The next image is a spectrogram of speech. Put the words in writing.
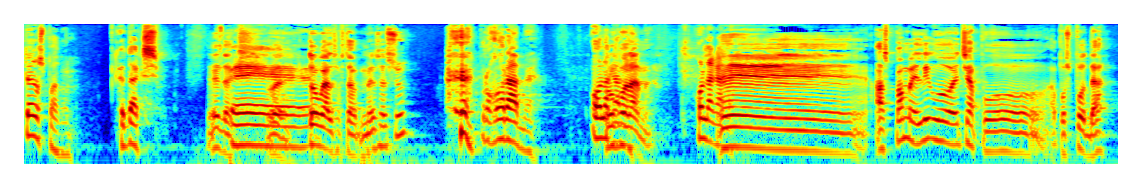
Τέλος πάντων. Εντάξει. Εντάξει, Ε, ωραία. το βγάλεις αυτά από μέσα σου. Προχωράμε. Όλα καλά. Προχωράμε. Όλα καλά. Ε, ας πάμε λίγο έτσι από, από σπόντα.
